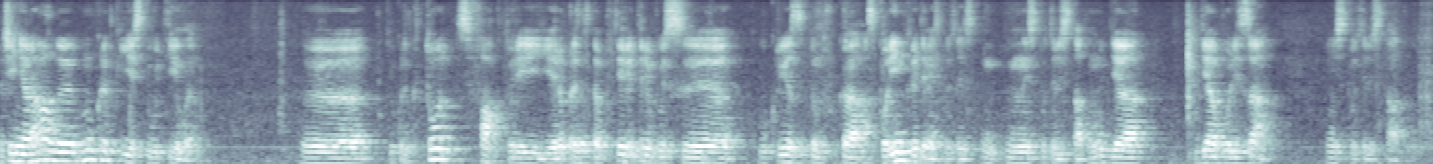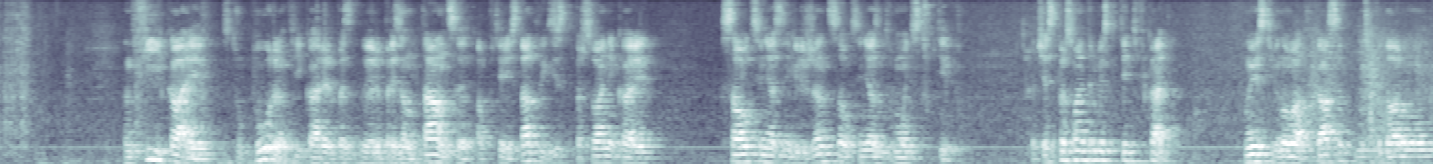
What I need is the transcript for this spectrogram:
generală nu cred că este utilă. Eu cred că toți factorii reprezintă putere trebuie să lucreze pentru ca a spori încrederea în instituțiile statului, nu de a diaboliza instituțiile statului. În fiecare structură, în fiecare reprezentanță a puterii statului există persoane care sau acționează neglijent sau acționează într-un mod destructiv. Aceste persoane trebuie să fie identificate. Nu este vinovat casa, gospodarul nu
